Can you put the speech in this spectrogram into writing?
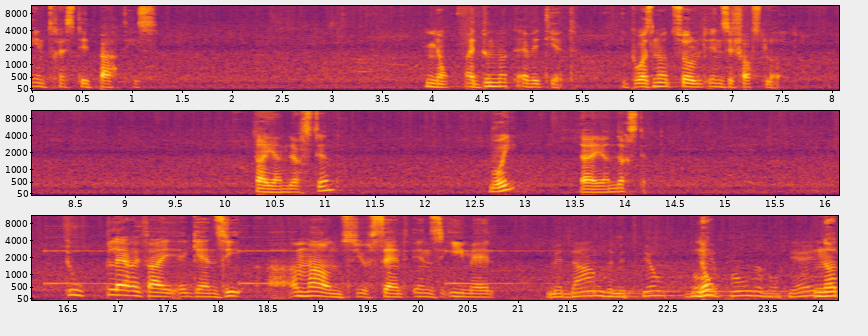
interested parties. No, I do not have it yet. It was not sold in the first lot. I understand. Oui, I understand. To clarify again, the amounts you sent in the email, Mesdames et messieurs, Non. veuillez prendre vos sièges. not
